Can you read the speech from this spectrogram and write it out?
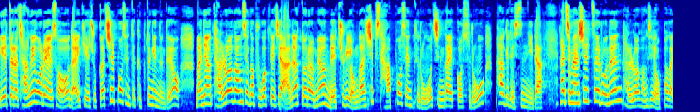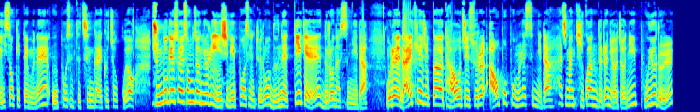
이에 따라 장외 거래에서 나이키의 주가 7% 급등했는데요. 만약 달러 강세가 부각되지 않았더라면 매출이 연간 14%로 증가할 것으로 파악이 됐습니다. 하지만 실제로는 달러 강세 여파가 있었기 때문에 5% 증가에 그쳤고요. 중국에서의 성장률이 22%로 눈에 띄게 늘어났습니다. 올해 나이키의 주가 다우 지수를 아웃퍼폼을 했습니다. 하지만 기관들은 여전히 여전히 보유를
